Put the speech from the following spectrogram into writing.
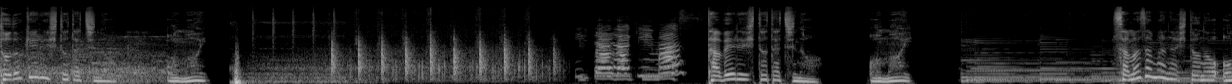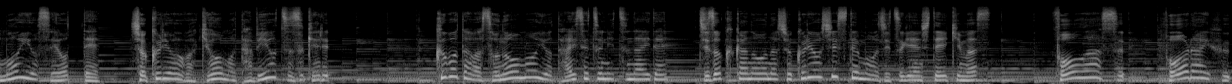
届ける人たちの思い。いただきます。食べる人たちの思い。さまざまな人の思いを背負って食料は今日も旅を続ける。久保田はその思いを大切につないで持続可能な食料システムを実現していきます「For Earth for Life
